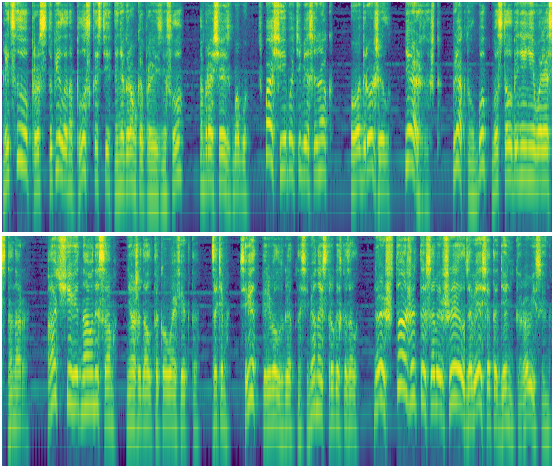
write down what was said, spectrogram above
лицо проступило на плоскости и негромко произнесло, обращаясь к Бобу, «Спасибо тебе, сынок, одружил». «Не за что», — врякнул Боб в остолбенении, валясь на нары. Очевидно, он и сам не ожидал такого эффекта. Затем Свет перевел взгляд на Семена и строго сказал, «Ну и что же ты совершил за весь этот день, коровий сын?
